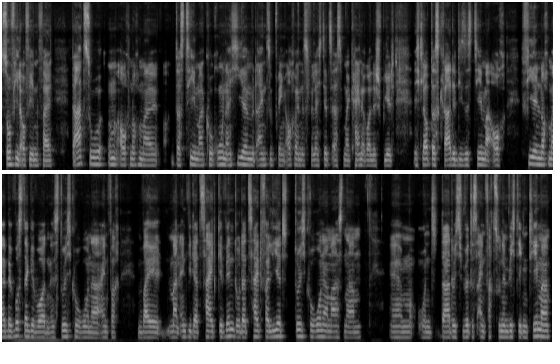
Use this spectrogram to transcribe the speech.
So viel auf jeden Fall dazu, um auch nochmal das Thema Corona hier mit einzubringen, auch wenn es vielleicht jetzt erstmal keine Rolle spielt. Ich glaube, dass gerade dieses Thema auch vielen nochmal bewusster geworden ist durch Corona, einfach weil man entweder Zeit gewinnt oder Zeit verliert durch Corona-Maßnahmen. Ähm, und dadurch wird es einfach zu einem wichtigen Thema.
